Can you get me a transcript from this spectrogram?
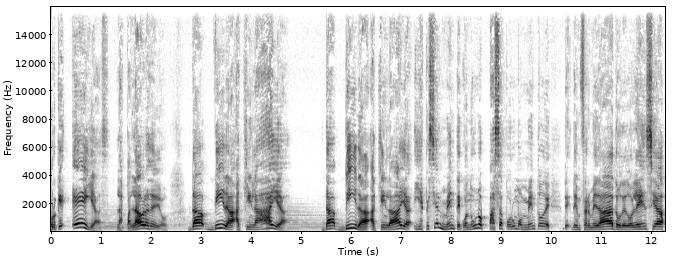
porque ellas, las palabras de Dios, da vida a quien la haya da vida a quien la haya y especialmente cuando uno pasa por un momento de, enfermedad o de dolencia,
